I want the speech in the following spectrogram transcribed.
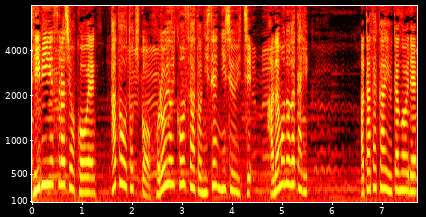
TBS ラジオ公演加藤登紀子ほろ酔いコンサート2021花物語。温かい歌声で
